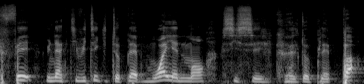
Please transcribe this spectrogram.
fais une activité qui te plaît moyennement. Si c'est qu'elle ne te plaît pas,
